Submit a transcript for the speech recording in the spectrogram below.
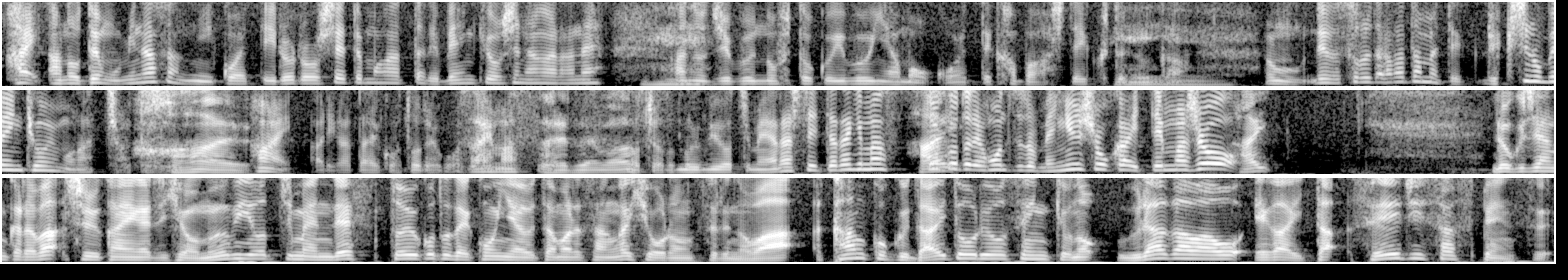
はい、あのでも皆さんにこうやっていろいろ教えてもらったり勉強しながらねねあの自分の不得意分野もこうやってカバーしていくというか、うん、でそれで改めて歴史の勉強にもなっちゃうという、はいありがたいことでございます。ありがとうございます後ほどムービーウォッチメンやらせていただきます。はいということで本日のメニュー紹介いってみましょう。はい6時半からは週刊映画辞表ムービーウォッチメンです。ということで今夜歌丸さんが評論するのは韓国大統領選挙の裏側を描いた政治サスペンス。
